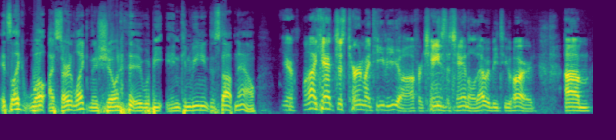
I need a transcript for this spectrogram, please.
it's like, well, I started liking this show, and it would be inconvenient to stop now. Yeah, well, I can't just turn my TV off or change the channel. That would be too hard. Um,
